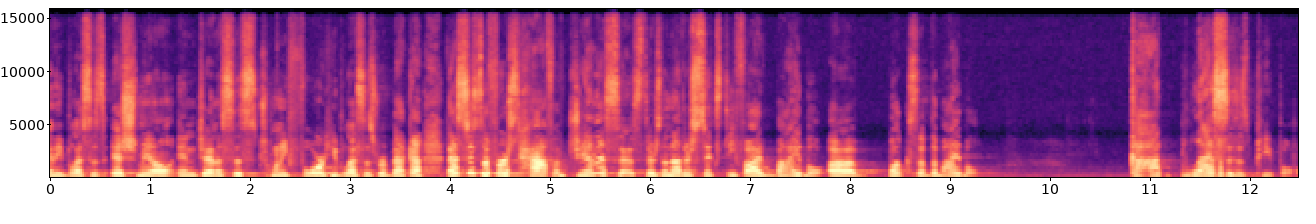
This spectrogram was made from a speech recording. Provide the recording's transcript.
and he blesses Ishmael. In Genesis 24, he blesses Rebekah. That's just the first half of Genesis. There's another 65 Bible uh, books of the Bible. God blesses people.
